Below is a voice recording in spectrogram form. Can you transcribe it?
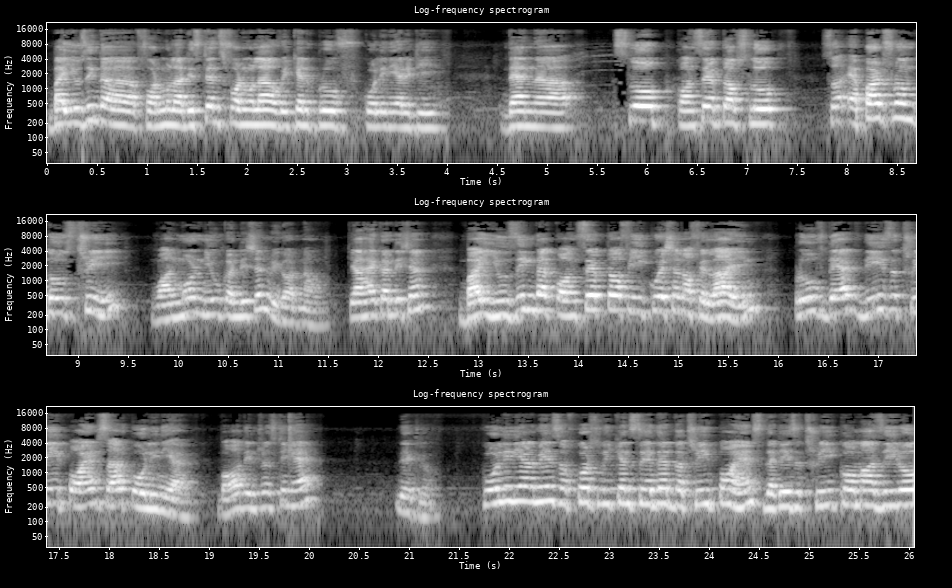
by using the formula distance formula we can prove collinearity then uh, slope concept of slope so apart from those three one more new condition we got now kya hai condition by using the concept of equation of a line proof that these three point are collinear बहुत इंटरेस्टिंग है। देख लो। Collinear mean of course we can say that the three point that is three comma zero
